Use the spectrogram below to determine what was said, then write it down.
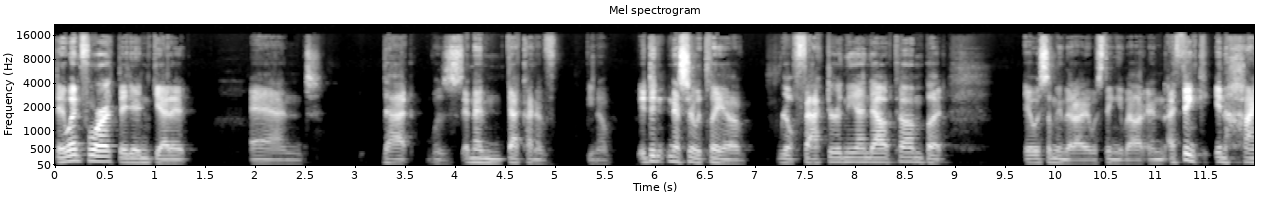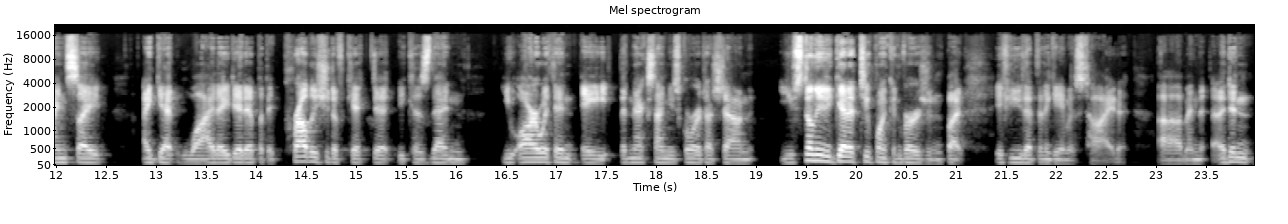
they went for it, they didn't get it, and that was and then that kind of you know it didn't necessarily play a real factor in the end outcome, but it was something that I was thinking about. And I think in hindsight, I get why they did it, but they probably should have kicked it because then you are within eight. The next time you score a touchdown, you still need to get a two point conversion. But if you do that, then the game is tied. Um, and I didn't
